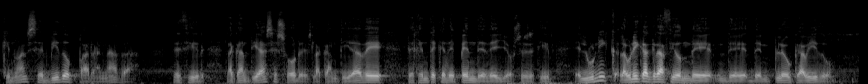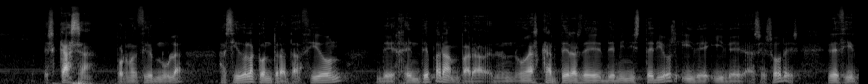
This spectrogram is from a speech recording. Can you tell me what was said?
que no han servido para nada. Es decir, la cantidad de asesores, la cantidad de, gente que depende de ellos. Es decir, la única creación de, empleo que ha habido, escasa, por no decir nula, ha sido la contratación de gente para, nuevas carteras de, ministerios y de, asesores. Es decir,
